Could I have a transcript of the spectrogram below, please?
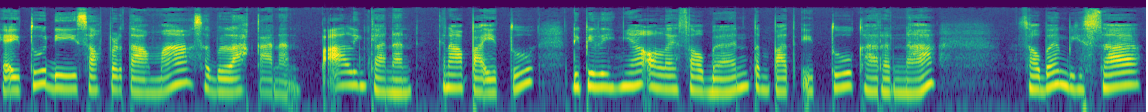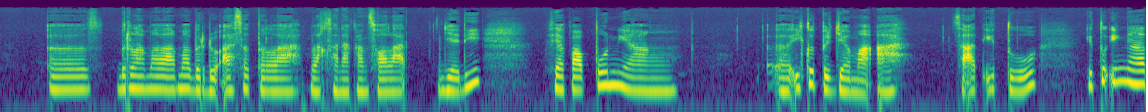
yaitu di saf pertama sebelah kanan, paling kanan. Kenapa itu? Dipilihnya oleh Sauban tempat itu karena Sauban bisa e, berlama-lama berdoa setelah melaksanakan sholat. Jadi siapa pun yang uh, ikut berjamaah saat itu itu ingat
